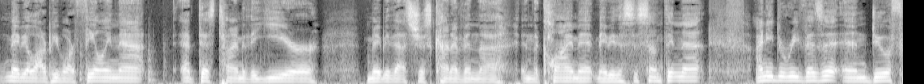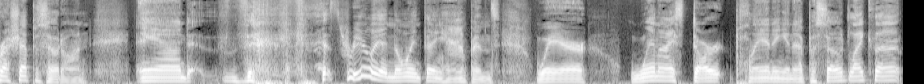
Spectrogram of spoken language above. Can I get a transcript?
maybe a lot of people are feeling that at this time of the year. Maybe that's just kind of in the in the climate. Maybe this is something that I need to revisit and do a fresh episode on. And this really annoying thing happens where when I start planning an episode like that,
